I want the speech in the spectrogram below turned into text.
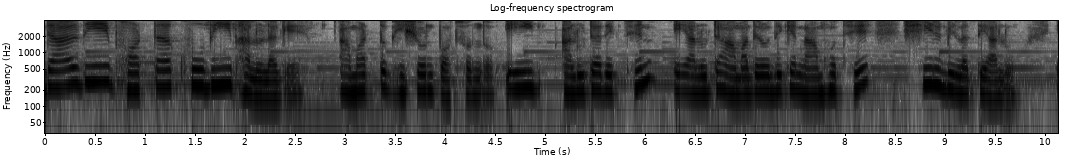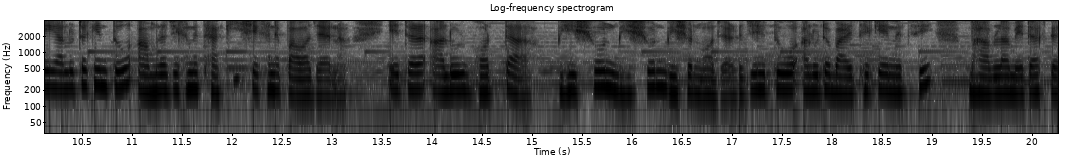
ডাল দিয়ে ভর্তা খুবই ভালো লাগে। আমার তো ভীষণ পছন্দ। এই আলুটা দেখছেন? এই আলুটা আমাদের ওদিকে নাম হচ্ছে শিল বিলাতি আলু। এই আলুটা কিন্তু আমরা যেখানে থাকি সেখানে পাওয়া যায় না। এটার আলুর ভর্তা ভীষণ ভীষণ ভীষণ মজার। যেহেতু আলুটা বাড়ি থেকে এনেছি, ভাবলাম এটা একটা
